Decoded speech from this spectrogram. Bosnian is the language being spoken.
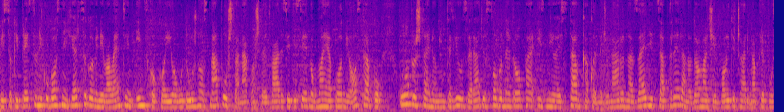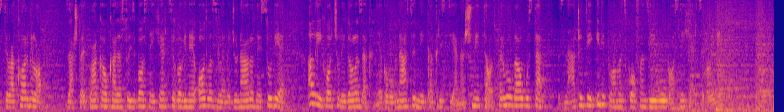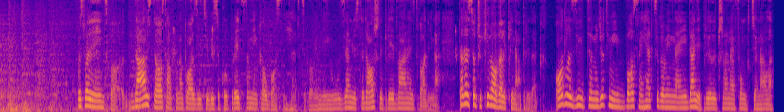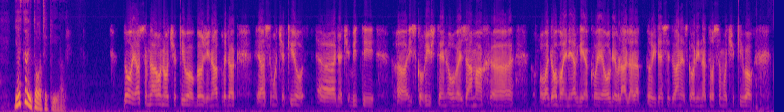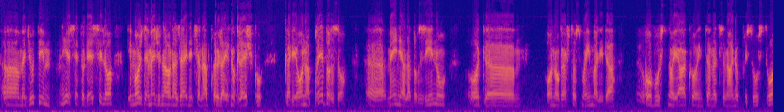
Visoki predstavnik u Bosni i Hercegovini Valentin Insko, koji ovu dužnost napušta nakon što je 27. maja podnio ostavku, u oproštajnom intervju za Radio Slobodna Evropa iznio je stav kako je međunarodna zajednica prerano domaćim političarima prepustila kormilo, zašto je plakao kada su iz Bosne i Hercegovine odlazile međunarodne sudije, ali i hoće li dolazak njegovog nasljednika Kristijana Šmita od 1. augusta značiti i diplomatsku ofanzivu u Bosni i Hercegovini. Gospodine Insko, dali ste ostavku na poziciju visokog predstavnika u Bosni i Hercegovini. U zemlju ste došli prije 12 godina. Tada se očekivao veliki napredak. Odlazite, međutim i Bosna i Hercegovina je i dalje prilično nefunkcionalna. Jeste li to očekivali? No, ja sam naravno očekivao brži napredak. Ja sam očekivao uh, da će biti uh, iskorišten ovaj zamah, uh, ova dobra energija koja je ovdje vladala prvih 10-12 godina, to sam očekivao. Uh, međutim, nije se to desilo i možda je međunarodna zajednica napravila jednu grešku kad je ona prebrzo uh, menjala brzinu od uh, onoga što smo imali, da robustno, jako internacionalno prisustvo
